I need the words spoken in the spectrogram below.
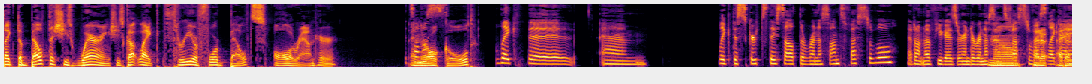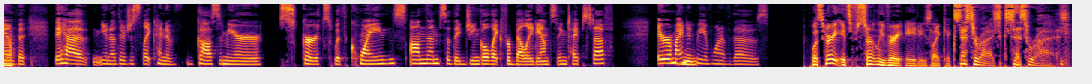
like the belt that she's wearing. She's got like three or four belts all around her, It's and they're all gold. like the um like the skirts they sell at the Renaissance Festival. I don't know if you guys are into Renaissance No, festivals don't- like I I, am, know. but they have, you know, they're just like kind of gossamer skirts with coins on them so they jingle like for belly dancing type stuff. It reminded Mhm. me of one of those. Well, it's very, it's certainly very eighties, like accessorize, accessorize.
